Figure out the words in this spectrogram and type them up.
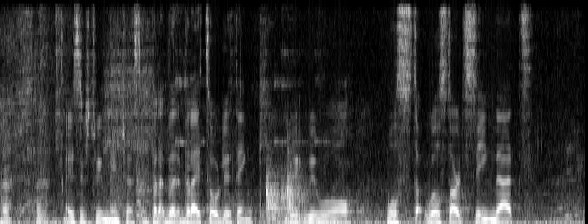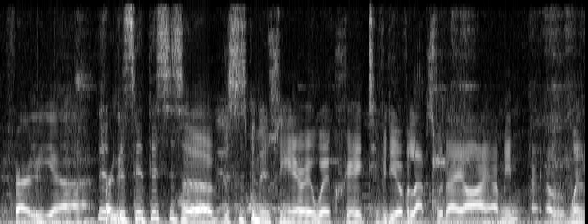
It's extremely interesting. But but, but I totally think we, we will we'll st- we'll start seeing that fairly uh, fairly This, this is a this has been an interesting area where creativity overlaps with AI. I mean, uh, when,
